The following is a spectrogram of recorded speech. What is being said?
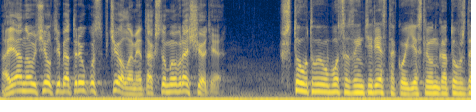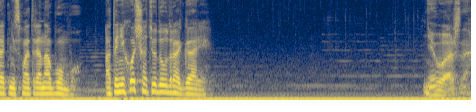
А я научил тебя трюку с пчелами, так что мы в расчете. Что у твоего босса за интерес такой, если он готов ждать, несмотря на бомбу? А ты не хочешь отсюда удрать, Гарри? Неважно.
